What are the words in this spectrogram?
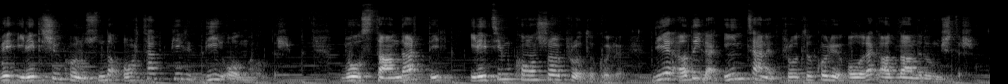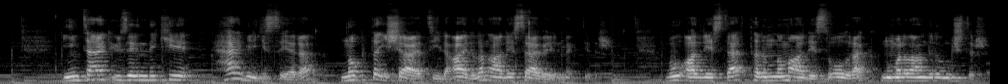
ve iletişim konusunda ortak bir dil olmalıdır. Bu standart dil iletişim kontrol protokolü, diğer adıyla internet protokolü olarak adlandırılmıştır. İnternet üzerindeki her bilgisayara nokta işaretiyle ayrılan adresler verilmektedir. Bu adresler tanımlama adresi olarak numaralandırılmıştır.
